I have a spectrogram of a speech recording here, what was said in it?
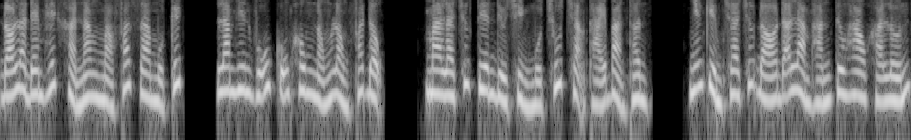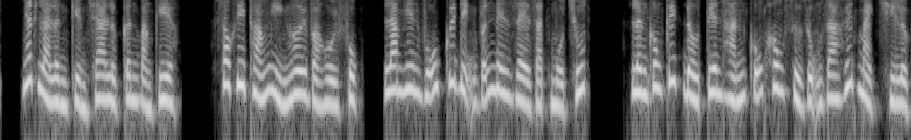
đó là đem hết khả năng mà phát ra một kích. Lam Hiên Vũ cũng không nóng lòng phát động, mà là trước tiên điều chỉnh một chút trạng thái bản thân. Những kiểm tra trước đó đã làm hắn tiêu hao khá lớn, nhất là lần kiểm tra lực cân bằng kia. Sau khi thoáng nghỉ ngơi và hồi phục, Lam Hiên Vũ quyết định vẫn nên dè dặt một chút. Lần công kích đầu tiên hắn cũng không sử dụng ra huyết mạch chi lực,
